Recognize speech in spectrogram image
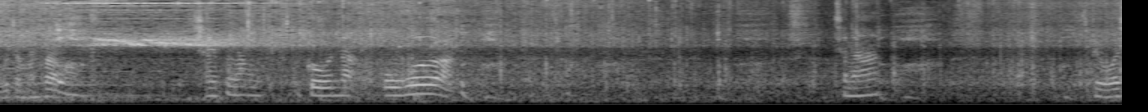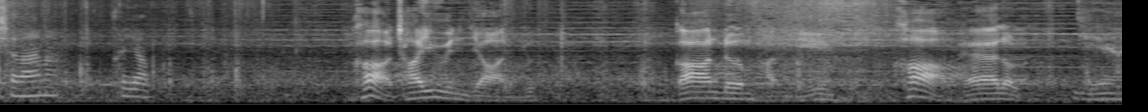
โหแต่มันแบบใช้พลังเกินอะโอเวอร์อะชนะถือว่าชนะนะ ขยับ ข้าใช้วิญญาณยุทธ การเดิมพันนี้ข้าแพ้แล้วล่ะเยี่ย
